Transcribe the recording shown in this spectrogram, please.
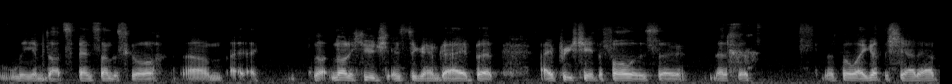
liam.spence underscore. Um, I, I, not not a huge Instagram guy, but I appreciate the followers. So that's that's that's all I got to shout out.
